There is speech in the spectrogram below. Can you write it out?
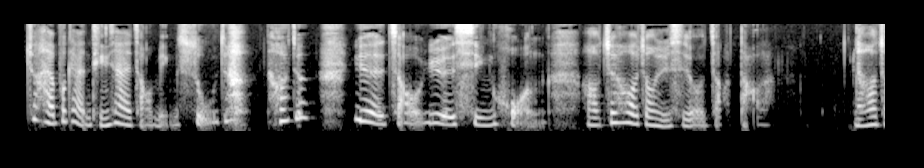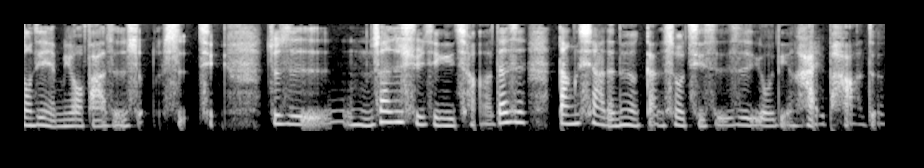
就还不敢停下来找民宿，就然后就越找越心慌，好，最后终于是有找到了，然后中间也没有发生什么事情，就是嗯，算是虚惊一场啊。但是当下的那个感受其实是有点害怕的，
